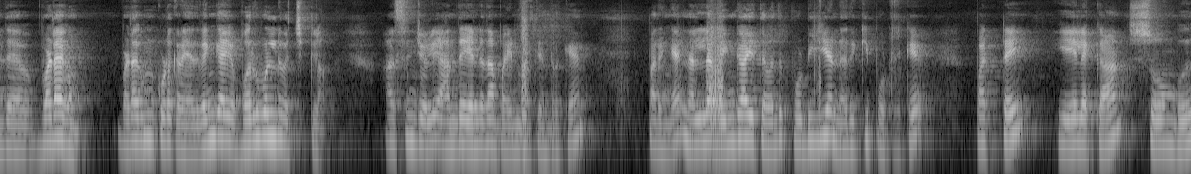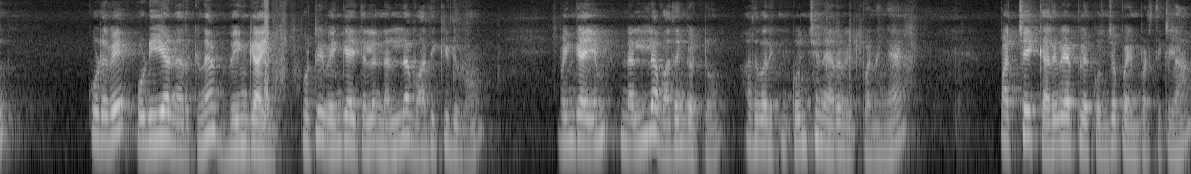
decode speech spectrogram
அந்த வடகம் வடகம்னு கூட கிடையாது. வெங்காய வறுவல்னு வச்சுக்கலாம். அதுன்னு சொல்லி அந்த எண்ணெய் தான் பயன்படுத்தின்னு பாருங்கள் நல்லா வெங்காயத்தை வந்து பொடியாக நறுக்கி போட்டிருக்கேன். பட்டை ஏலக்காய் சோம்பு கூடவே பொடியாக நறுக்கின வெங்காயம். போட்டு வெங்காயத்தில் நல்லா வதக்கிடுவோம். வெங்காயம் நல்லா வதங்கட்டும். அது வரைக்கும் கொஞ்சம் நேரம் வெயிட் பண்ணுங்கள் பச்சை கருவேப்பிலை கொஞ்சம் பயன்படுத்திக்கலாம்.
